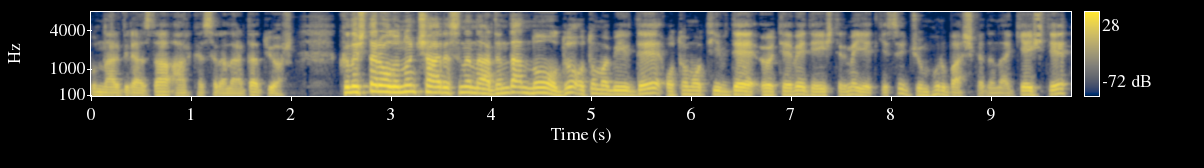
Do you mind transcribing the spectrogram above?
Bunlar biraz daha arka sıralarda diyor. Kılıçdaroğlu'nun çağrısının ardından ne oldu? Otomobilde, otomotivde ÖTV değiştirme yetkisi Cumhurbaşkanı'na geçti.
